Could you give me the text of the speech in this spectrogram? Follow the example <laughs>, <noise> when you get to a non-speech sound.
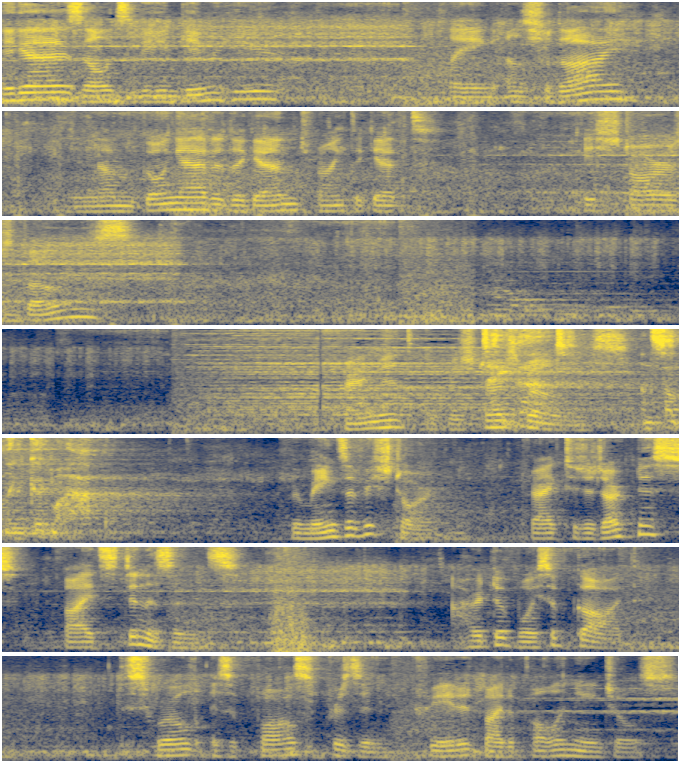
Hey guys, Alex Vegan Gaymer here, playing El Shaddai, and I'm going at it again, trying to get Ishtar's bones. Fragment of Ishtar's bones. and something good might happen. Remains of Ishtar, dragged to the darkness by its denizens. I heard the voice of God. This world is a false prison created by the fallen angels,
